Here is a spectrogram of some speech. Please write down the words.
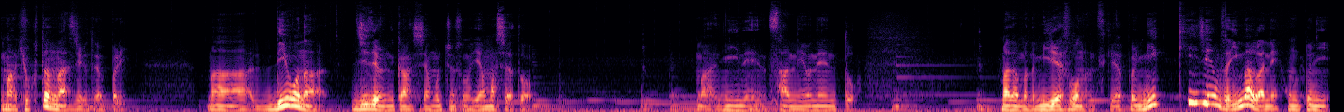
まあ極端な話で言うとやっぱり。まあディオナジゼルに関してはもちろんその山下とまあ2年3年4年とまだまだ見れそうなんですけど、やっぱりミッキー・ジェームさん、今がね、本当に、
